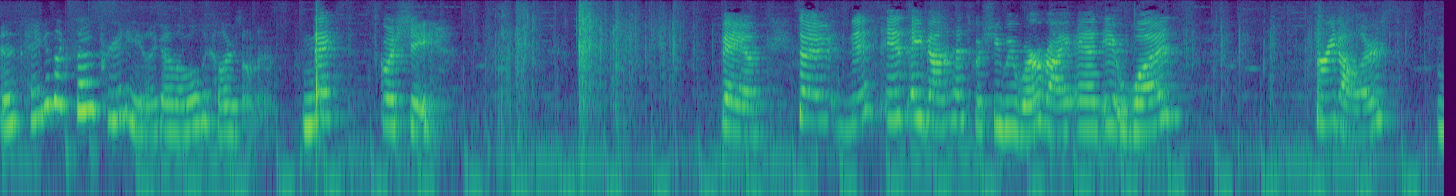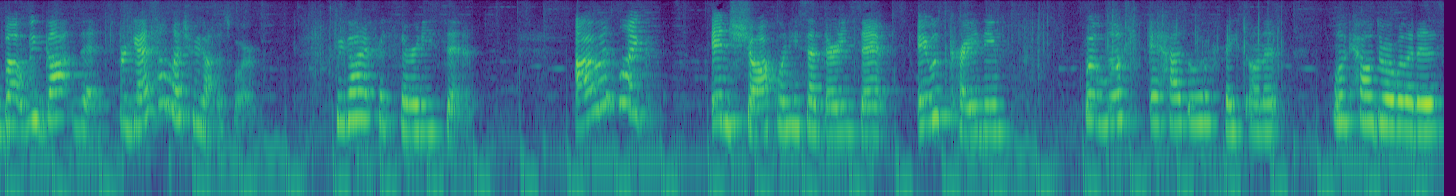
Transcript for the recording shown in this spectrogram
And this cake is like so pretty. Like I love all the colors on it. Next squishy. Bam. So this is a Valentine's squishy. We were right, and it was three dollars. But we got this. For guess how much we got this for? We got it for 30 cents. I was like in shock when he said 30 cent. It was crazy. But look, it has a little face on it. Look how adorable that is.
